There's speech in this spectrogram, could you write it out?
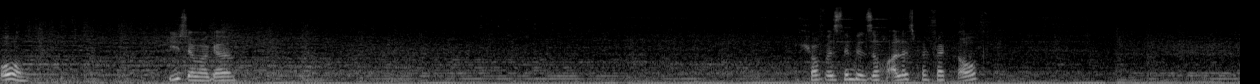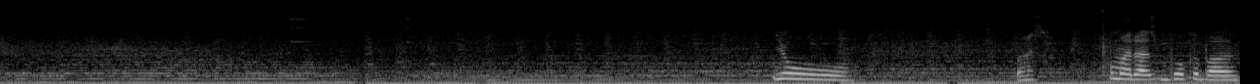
Oh. Die ist ja mal geil. Ich hoffe, es nimmt jetzt auch alles perfekt auf. Jo. Was? Guck mal, da ist ein Pokéball.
